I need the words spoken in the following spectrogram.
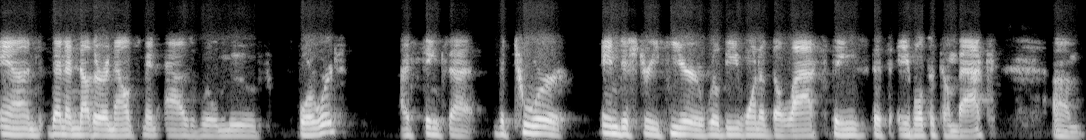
and then another announcement as we'll move forward. I think that the tour industry here will be one of the last things that's able to come back um,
